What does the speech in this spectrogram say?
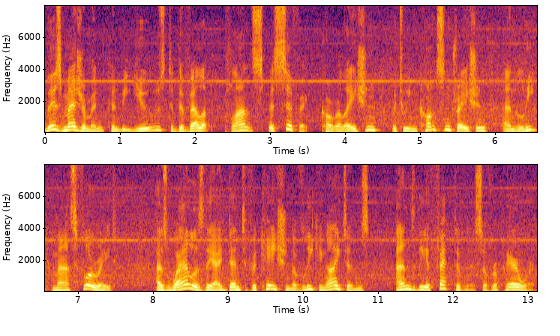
This measurement can be used to develop plant-specific correlation between concentration and leak mass flow rate, as well as the identification of leaking items and the effectiveness of repair work.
